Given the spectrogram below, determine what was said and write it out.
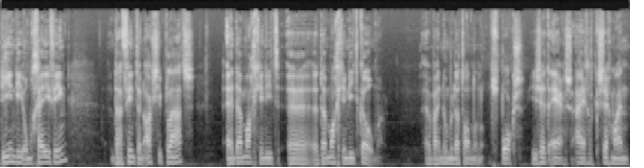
die en die omgeving... daar vindt een actie plaats en daar mag je niet, eh, daar mag je niet komen. En wij noemen dat dan een opsbox. Je zet ergens eigenlijk zeg maar een,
